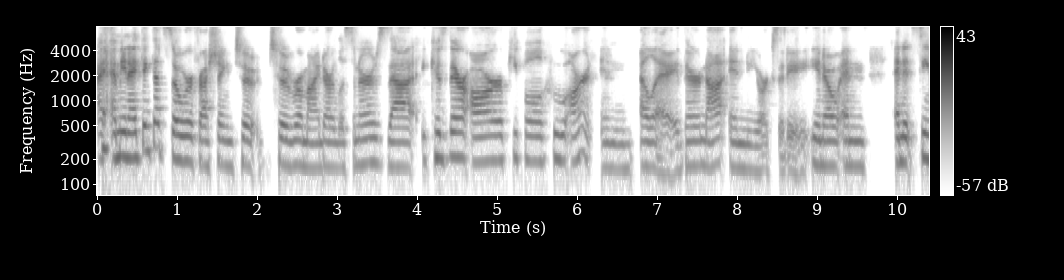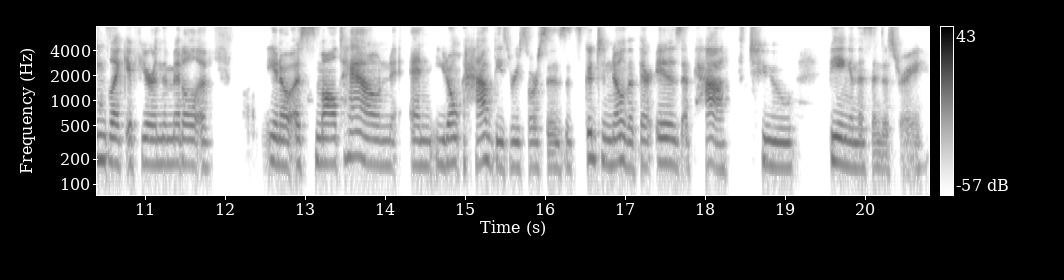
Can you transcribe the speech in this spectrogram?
I, I, mean, I think that's so refreshing to to remind our listeners that because there are people who aren't in LA, they're not in New York City, you know, and and it seems like if you're in the middle of you know a small town and you don't have these resources it's good to know that there is a path to being in this industry.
